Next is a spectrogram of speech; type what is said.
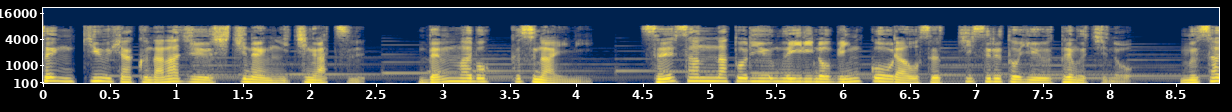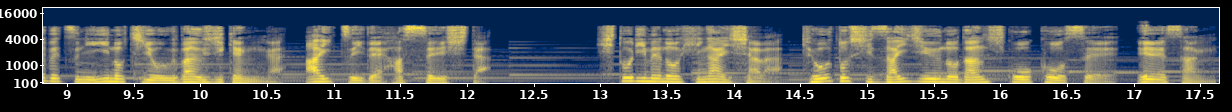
1977年1月電話ボックス内に生酸ナトリウム入りの瓶コーラを設置するという手口の無差別に命を奪う事件が相次いで発生した。1人目の被害者は京都市在住の男子高校生 A さん。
